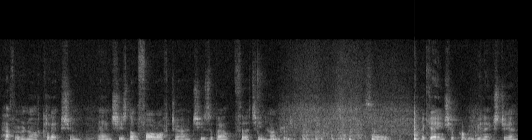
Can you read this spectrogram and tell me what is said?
have her in our collection, and she's not far off, Jared. She's about thirteen hundred. So again, she'll probably be next year.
